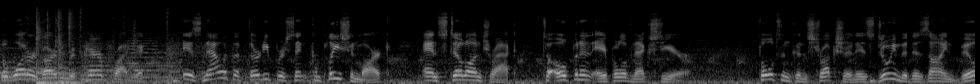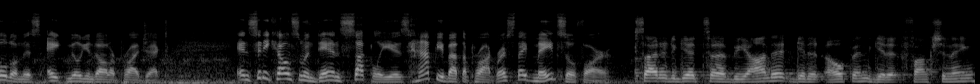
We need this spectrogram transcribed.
The Water Garden Repair Project is now at the 30% completion mark and still on track to open in April of next year. Fulton Construction is doing the design build on this $8 million project, and City Councilman Dan Suckley is happy about the progress they've made so far. Excited to get uh, beyond it, get it open, get it functioning,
